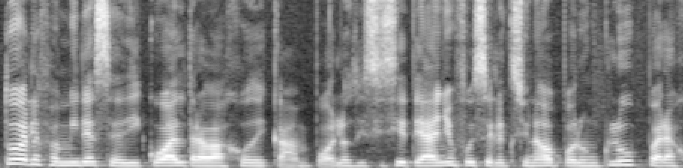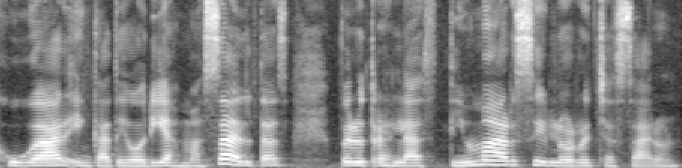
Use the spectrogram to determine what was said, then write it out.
Toda la familia se dedicó al trabajo de campo. A los 17 años fue seleccionado por un club para jugar en categorías más altas, pero tras lastimarse lo rechazaron.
